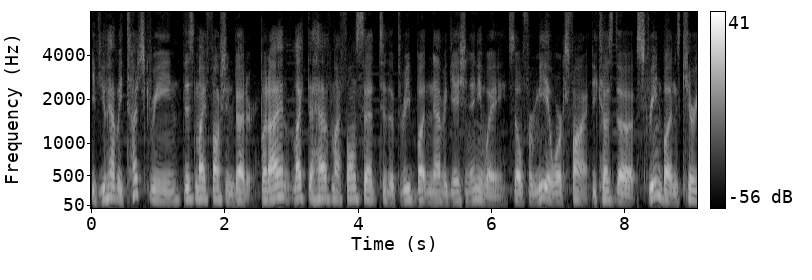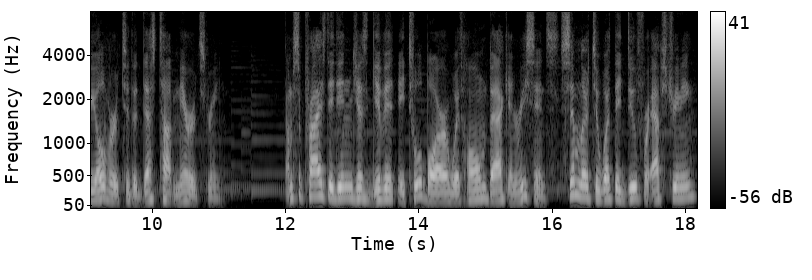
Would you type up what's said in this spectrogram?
If you have a touchscreen, this might function better. But I like to have my phone set to the three button navigation anyway, so for me it works fine because the screen buttons carry over to the desktop mirrored screen. I'm surprised they didn't just give it a toolbar with home, back, and recents, similar to what they do for app streaming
